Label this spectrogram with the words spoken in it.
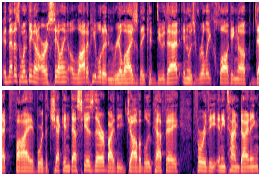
And that is one thing on our sailing. A lot of people didn't realize they could do that, and it was really clogging up deck five, where the check-in desk is there by the Java Blue Cafe for the anytime dining.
